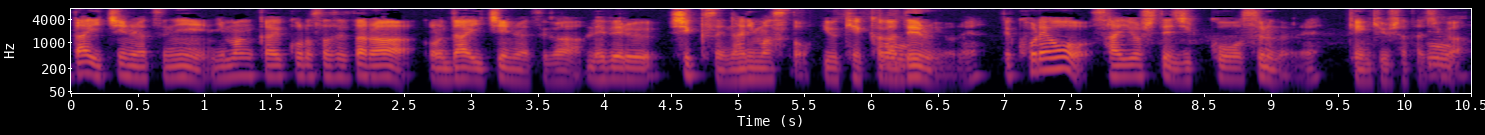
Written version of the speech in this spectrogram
第1位のやつに2万回殺させたら、この第1位のやつがレベル6になりますという結果が出るんよね。で、これを採用して実行するのよね。研究者たちが。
